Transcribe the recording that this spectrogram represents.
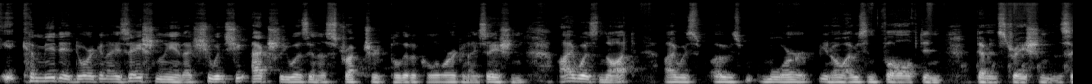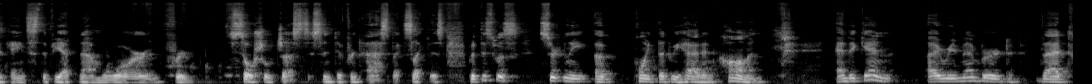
it committed organizationally and that she was she actually was in a structured political organization i was not i was i was more you know i was involved in demonstrations against the vietnam war and for social justice and different aspects like this. But this was certainly a point that we had in common. And again, I remembered that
